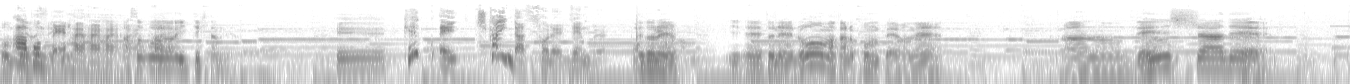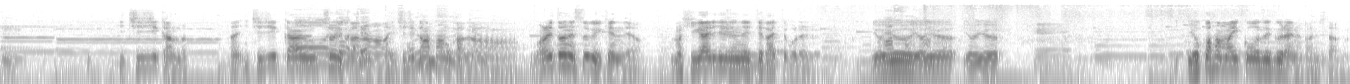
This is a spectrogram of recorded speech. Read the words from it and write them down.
ポンペイのあ、ポンペイ。はいはいはいはい。あそこはい行ってきたんだよ。へえ。結構、え、近いんだ、それ、全部。えっとねえっ、とね、ローマからポンペイはね、あの、電車でうん。1時間だあ1時間ちょいかなあーじゃあ ?1 結構時間半かな割とね、すぐ行けんだよ。まあ、日帰りで全然行って帰ってこれる。余裕、余裕、余裕。へ横浜行こうぜぐらいな感じ多分。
